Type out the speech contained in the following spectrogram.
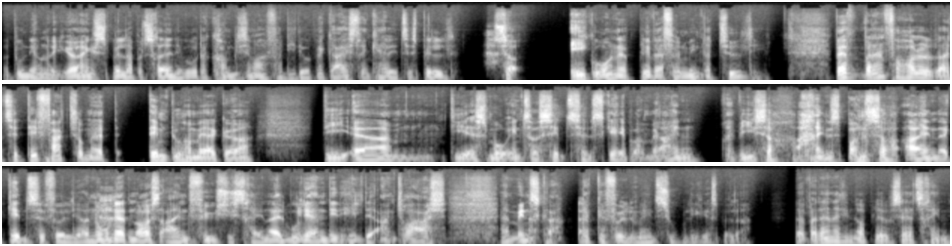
og du nævner Jørgens spiller på tredje niveau, der kom lige så meget, fordi det var begejstring kaldet til spillet. Så egoerne blev i hvert fald mindre tydelige. Hvad, hvordan forholder du dig til det faktum, at dem, du har med at gøre, de er, de er små interessentselskaber med egen revisor, egen sponsor, egen agent selvfølgelig, og nogle af dem også egen fysisk træner, og alt muligt andet i det hele det entourage af mennesker, der kan følge med en Superliga-spiller. Hvordan er din oplevelse af at træne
